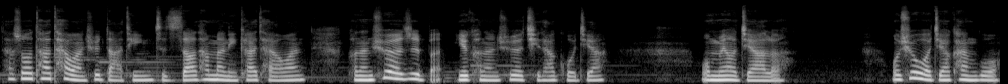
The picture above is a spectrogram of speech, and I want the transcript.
他说他太晚去打听，只知道他们离开台湾，可能去了日本，也可能去了其他国家。我没有家了。我去我家看过，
